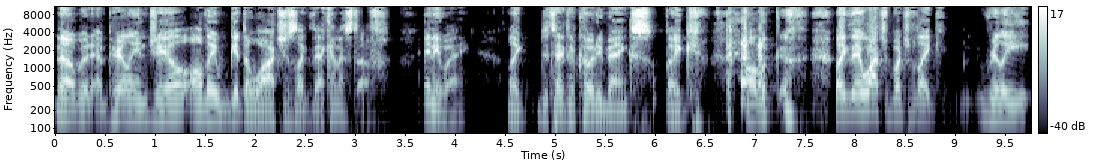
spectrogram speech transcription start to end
No, but apparently in jail, all they get to watch is like that kind of stuff. Anyway, like Detective Cody Banks, like all the, like they watch a bunch of like really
